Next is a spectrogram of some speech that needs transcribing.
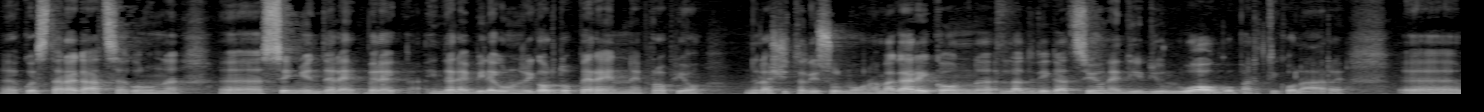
eh, questa ragazza con un eh, segno indelebile, indelebile, con un ricordo perenne proprio nella città di Sulmona, magari con la dedicazione di, di un luogo particolare. Eh,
